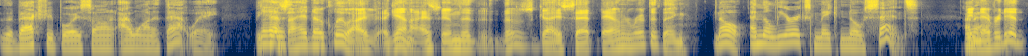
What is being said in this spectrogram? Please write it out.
the Backstreet Boys song "I Want It That Way." Because yes, I had no clue. I again, I assumed that those guys sat down and wrote the thing. No, and the lyrics make no sense. They I mean, never did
